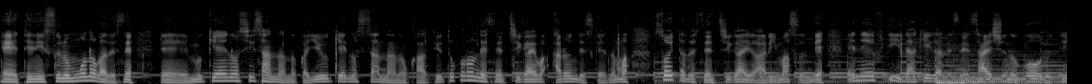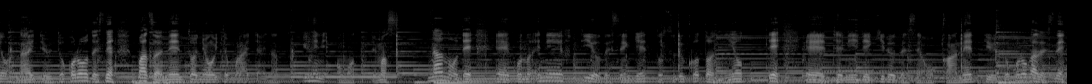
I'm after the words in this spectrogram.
えー、手にするものがですね、えー、無形の資産なのか有形の資産なのかというところのですね、違いはあるんですけれども、そういったですね、違いがありますんで、NFT だけがですね、最終のゴールではないというところをですね、まずは念頭に置いてもらいたいなというふうに思っています。なので、えー、この NFT をですね、ゲットすることによって、えー、手にできるですね、お金っていうところがですね、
